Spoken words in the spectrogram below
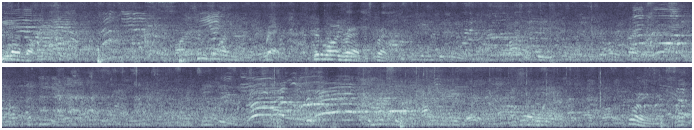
You let him go. Two to one red, that's correct. Four to one.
